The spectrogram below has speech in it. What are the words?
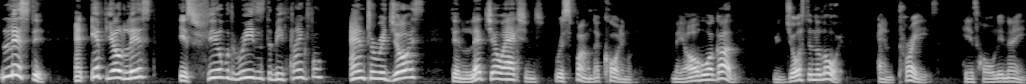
List it. And if your list is filled with reasons to be thankful and to rejoice, then let your actions respond accordingly. May all who are godly rejoice in the Lord and praise his holy name.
